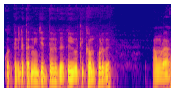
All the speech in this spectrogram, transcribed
করতে গেলে তার নিজের দৈর্ঘ্যকেই অতিক্রম করবে। আমরা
